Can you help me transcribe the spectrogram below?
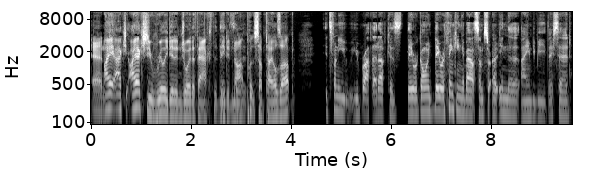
And I actually, I actually really did enjoy the fact that they did not uh, put subtitles up. It's funny you, you brought that up because they were going. They were thinking about some sort in the IMDb. They said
